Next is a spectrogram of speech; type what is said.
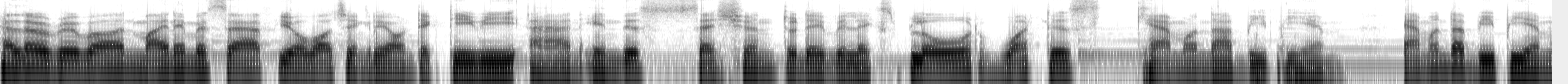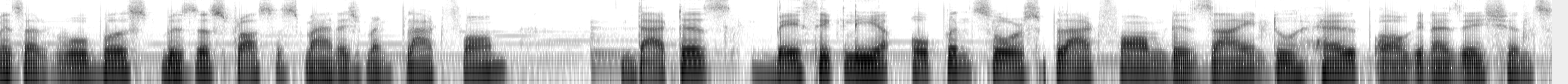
Hello everyone, my name is Saif. You're watching GreyOn Tech TV, and in this session today we'll explore what is Camunda BPM. Camunda BPM is a robust business process management platform that is basically an open source platform designed to help organizations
